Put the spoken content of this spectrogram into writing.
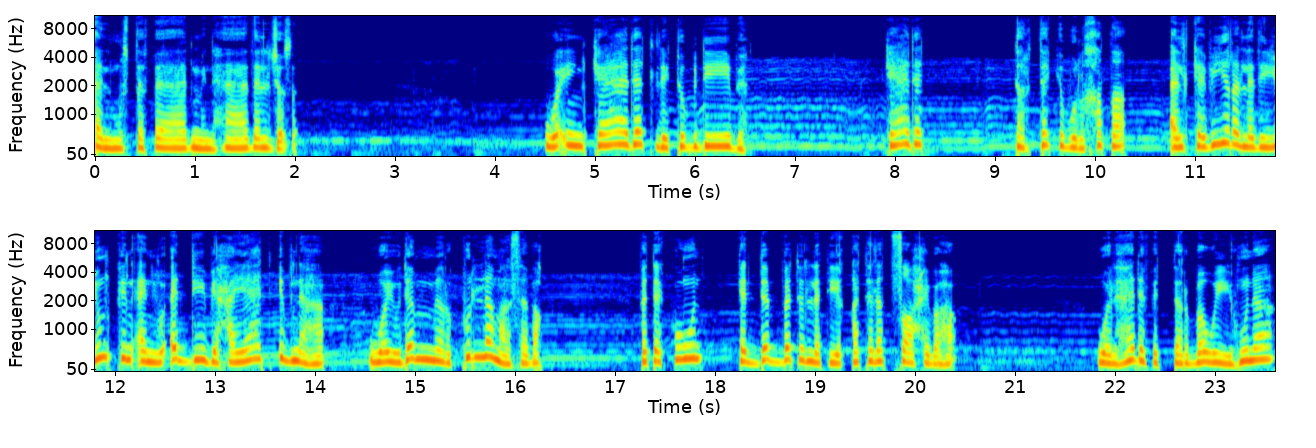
المستفاد من هذا الجزء. وإن كادت لتبدي به كادت ترتكب الخطأ الكبير الذي يمكن أن يؤدي بحياة ابنها ويدمر كل ما سبق فتكون كالدبة التي قتلت صاحبها. والهدف التربوي هنا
